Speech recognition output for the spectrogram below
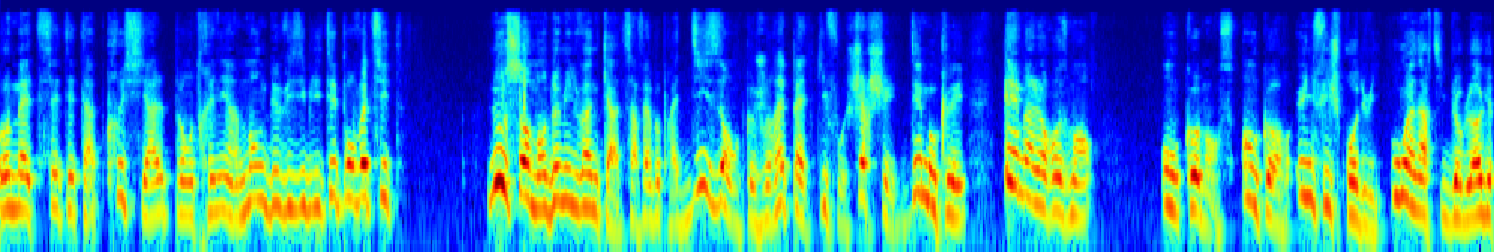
Omettre cette étape cruciale peut entraîner un manque de visibilité pour votre site. Nous sommes en 2024, ça fait à peu près 10 ans que je répète qu'il faut chercher des mots-clés et malheureusement, on commence encore une fiche produit ou un article de blog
